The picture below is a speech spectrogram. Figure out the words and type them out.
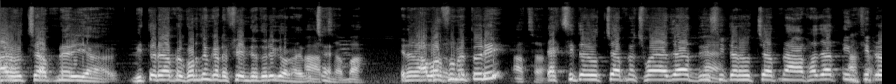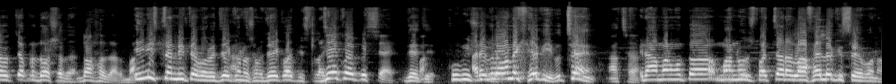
আর হচ্ছে আপনার ইয়া ভিতরে আপনার গর্জন কাঠের ফ্রেম দিয়ে তৈরি করা হয় বুঝছেন? আচ্ছা বাহ। এটা রাবার ফোমের তৈরি। আচ্ছা। এক সিটার হচ্ছে আপনার ছয় হাজার দুই হ্যাঁ। সিটার হচ্ছে আপনার আট হাজার তিন আচ্ছা। সিটার হচ্ছে আপনার দশ হাজার। দশ হাজার ইনস্ট্যান্ট নিতে পারবে যে কোনো সময় যে কয় পিস লাগে। যে কয় পিস চাই। জি জি। খুবই আর এগুলো অনেক হেভি বুঝছেন? আচ্ছা। এটা আমার মতো মানুষ বাচ্চারা লাফাইলেও কিছু হবে না।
